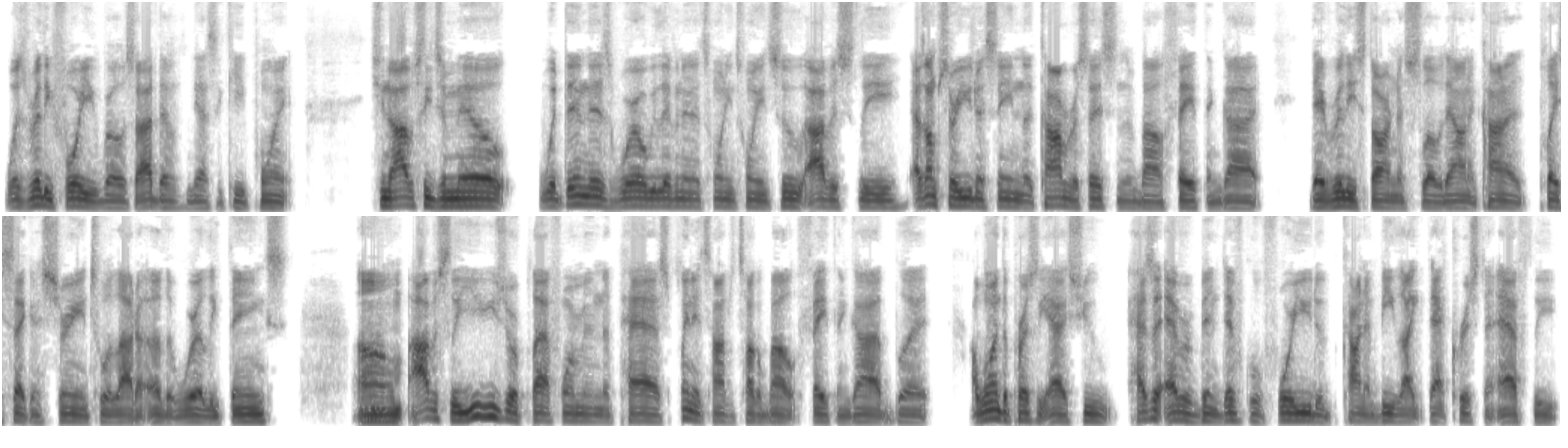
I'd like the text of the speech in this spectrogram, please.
what's really for you, bro. So I definitely that's a key point. You know, obviously, Jamel, within this world we living in in 2022, obviously, as I'm sure you've seen the conversations about faith and God, they're really starting to slow down and kind of play second string to a lot of other worldly things. Um, obviously you use your platform in the past plenty of times to talk about faith and God, but I wanted to personally ask you, has it ever been difficult for you to kind of be like that Christian athlete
